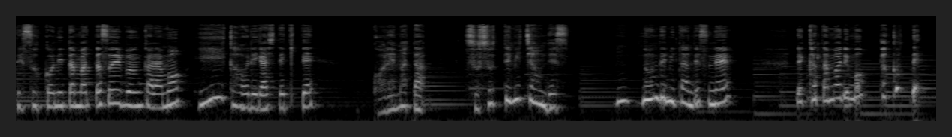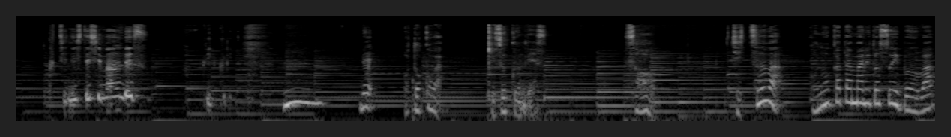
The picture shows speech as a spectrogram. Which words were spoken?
で、そこに溜まった水分からもいい香りがしてきて、これまたすすってみちゃうんです。うん、飲んでみたんですね。で塊もパクって口にしてしまうんですびっくりうんで男は気づくんですそう。実はこの塊と水分は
